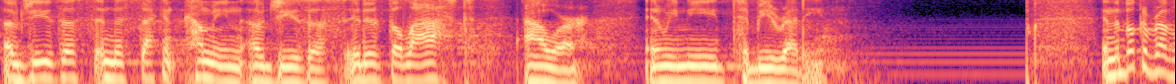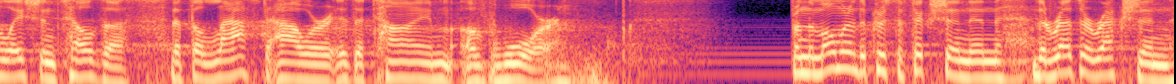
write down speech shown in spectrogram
of Jesus and the second coming of Jesus. It is the last hour, and we need to be ready. And the book of Revelation tells us that the last hour is a time of war. From the moment of the crucifixion and the resurrection,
